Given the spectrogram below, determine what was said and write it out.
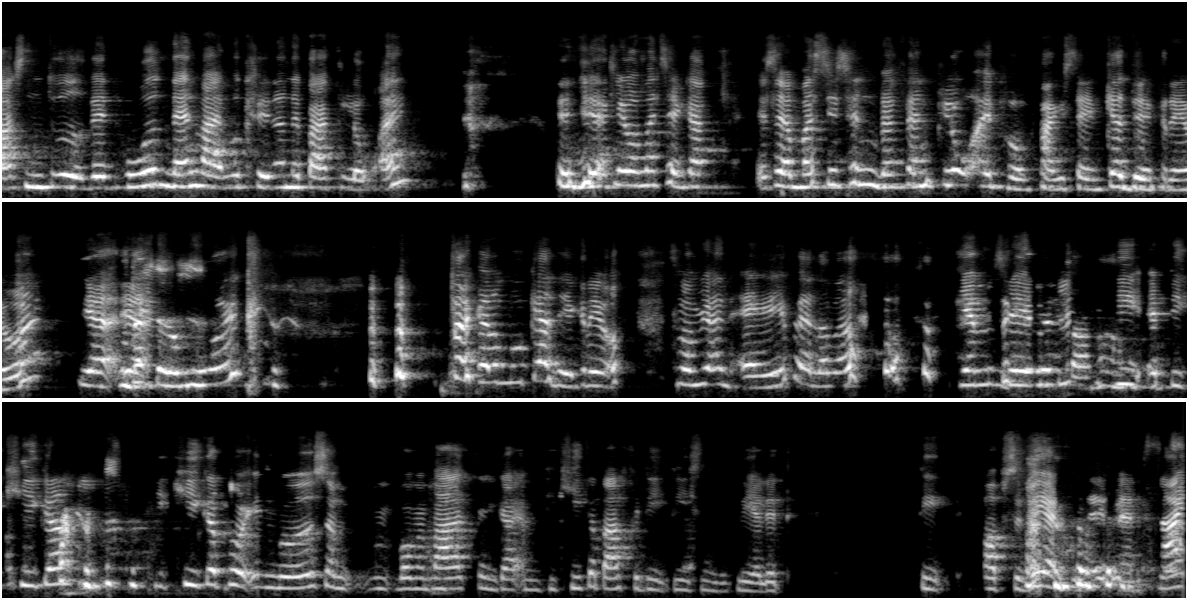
bare sådan, du ved, ved hovedet den anden vej mod kvinderne, bare glor, ikke? Det er virkelig, hvor man tænker, altså jeg må sige til hende, hvad fanden glor I på Pakistan? Kan det kræve, ikke? Du ikke. der kan du mukke det ikke Som om jeg er en abe, eller hvad? Jamen, så det er jo lidt fordi, at de kigger, de kigger på en måde, som, hvor man bare tænker, at de kigger bare, fordi de sådan bliver lidt, de observerer det. Nej,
